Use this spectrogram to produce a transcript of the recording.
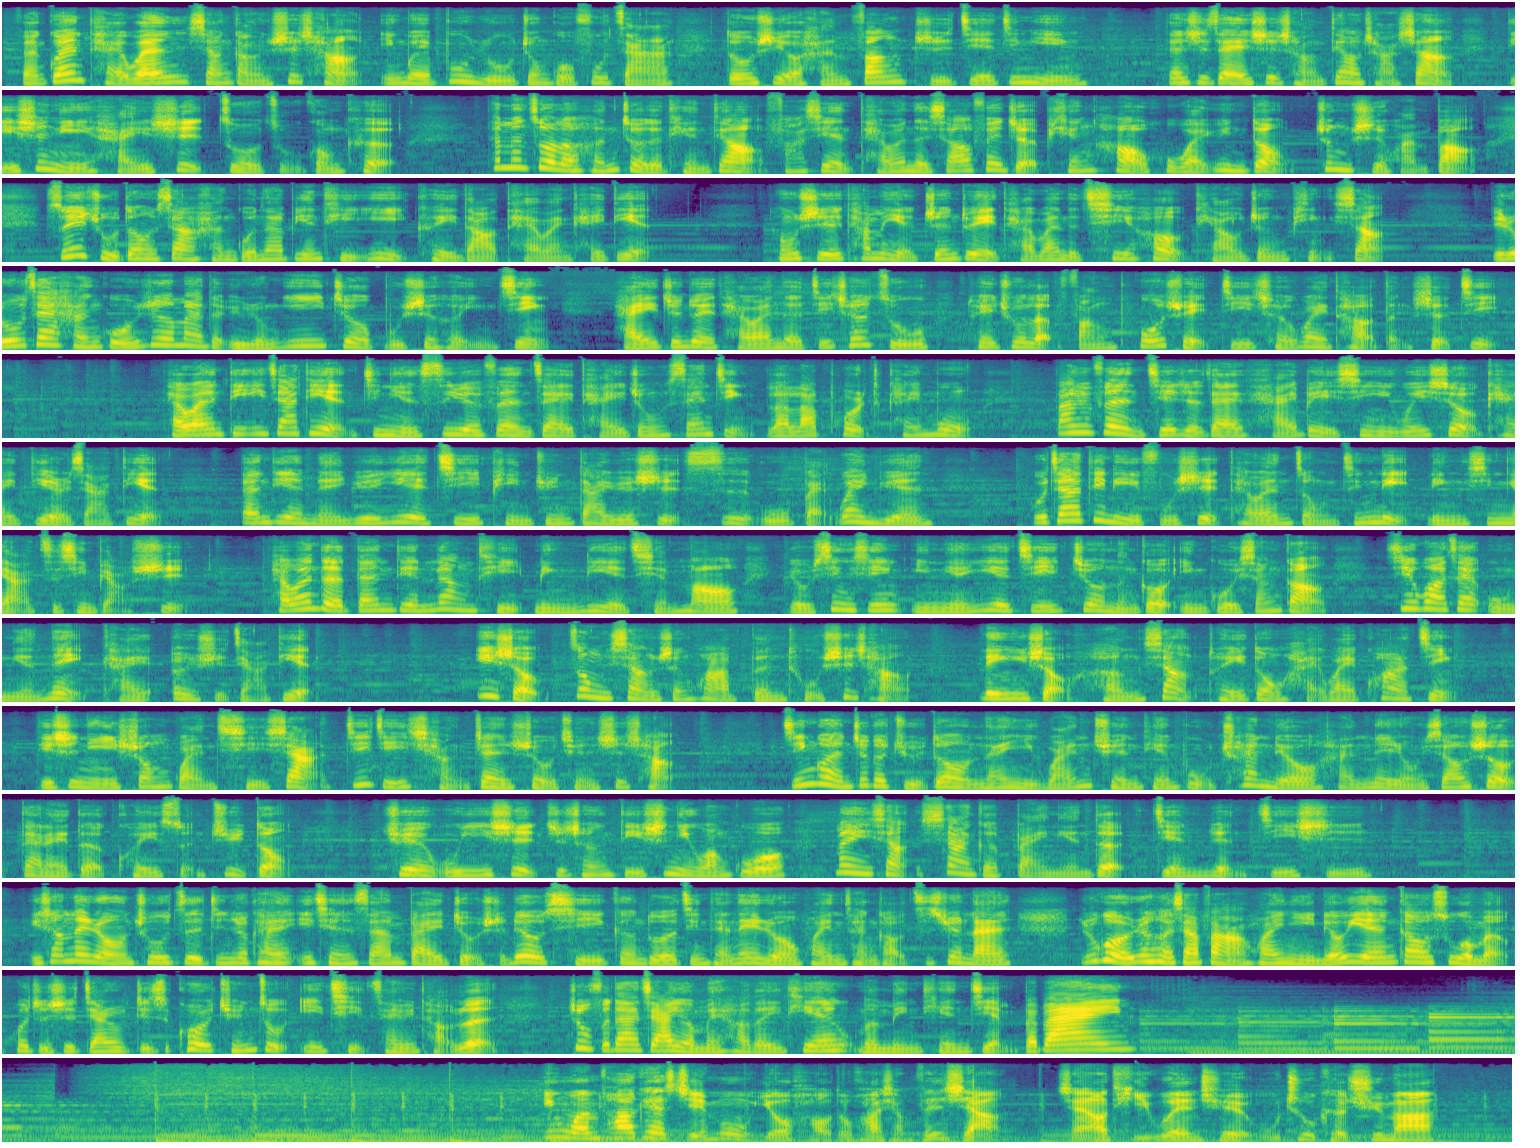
反观台湾、香港市场，因为不如中国复杂，都是由韩方直接经营。但是在市场调查上，迪士尼还是做足功课。他们做了很久的填调，发现台湾的消费者偏好户外运动，重视环保，所以主动向韩国那边提议可以到台湾开店。同时，他们也针对台湾的气候调整品相，比如在韩国热卖的羽绒衣就不适合引进，还针对台湾的机车族推出了防泼水机车外套等设计。台湾第一家店今年四月份在台中三井 LaLaport 开幕。八月份，接着在台北信义威秀开第二家店，单店每月业绩平均大约是四五百万元。国家地理服饰台湾总经理林心雅自信表示，台湾的单店量体名列前茅，有信心明年业绩就能够赢过香港，计划在五年内开二十家店。一手纵向深化本土市场，另一手横向推动海外跨境，迪士尼双管齐下，积极抢占授权市场。尽管这个举动难以完全填补串流和内容销售带来的亏损巨动，却无疑是支撑迪士尼王国迈向下个百年的坚韧基石。以上内容出自《金周刊》一千三百九十六期，更多精彩内容欢迎参考资讯栏。如果有任何想法，欢迎你留言告诉我们，或者是加入 Discord 群组一起参与讨论。祝福大家有美好的一天，我们明天见，拜拜。听完 Podcast 节目，有好多话想分享，想要提问却无处可去吗？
